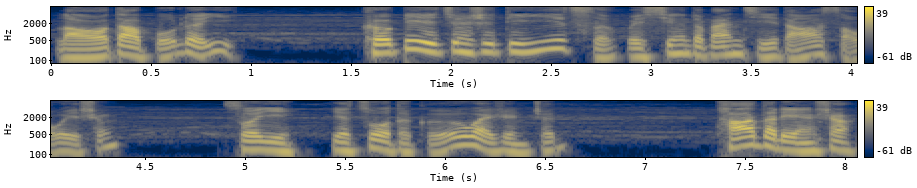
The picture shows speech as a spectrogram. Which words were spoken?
老大不乐意，可毕竟是第一次为新的班级打扫卫生，所以也做得格外认真。他的脸上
